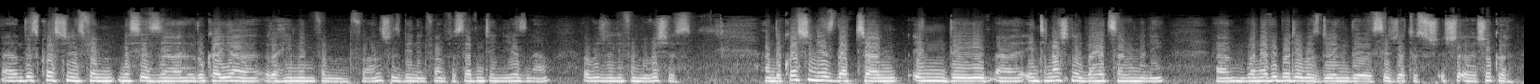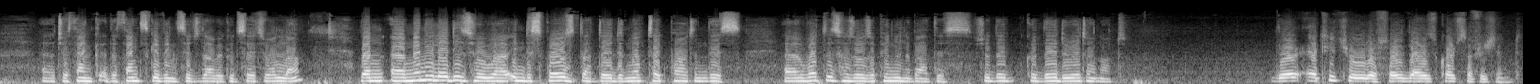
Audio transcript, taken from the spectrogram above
Uh, this question is from Mrs. Uh, Rukaya Rahiman from France. She's been in France for 17 years now, originally from Mauritius. And the question is that um, in the uh, international bayat ceremony, um, when everybody was doing the sijda to sh uh, shukr, uh, to thank uh, the thanksgiving sijda we could say to Allah, then uh, many ladies who were indisposed that they did not take part in this, what is Hazur's opinion about this? Should they, could they do it or not? Their attitude of sajda is quite sufficient.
